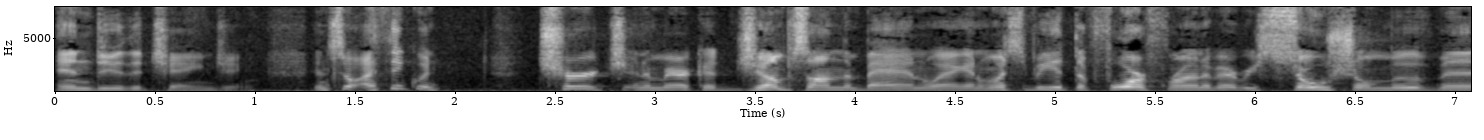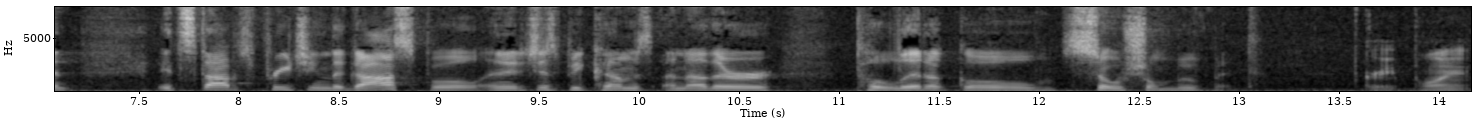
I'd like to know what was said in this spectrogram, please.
and do the changing. And so I think when church in America jumps on the bandwagon and wants to be at the forefront of every social movement, it stops preaching the gospel and it just becomes another political social movement. Great point.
